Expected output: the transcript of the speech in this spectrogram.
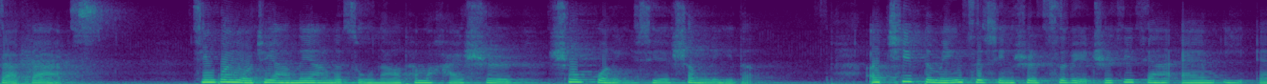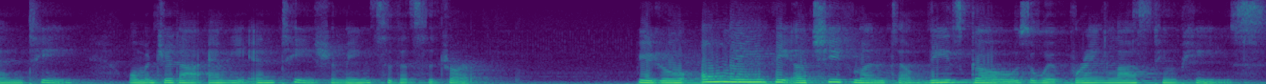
setbacks。尽管有这样那样的阻挠，他们还是收获了一些胜利的。achieve 的名词形式，词尾直接加 ment。我们知道 ment 是名词的词缀儿。比如，Only the achievement of these goals will bring lasting peace。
